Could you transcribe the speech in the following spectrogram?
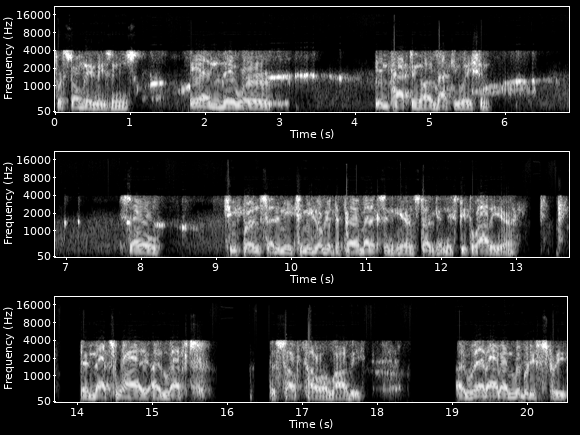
for so many reasons, and they were impacting our evacuation. So Chief Burns said to me, Timmy, go get the paramedics in here and start getting these people out of here. And that's why I left the South Tower lobby. I ran out on Liberty Street.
